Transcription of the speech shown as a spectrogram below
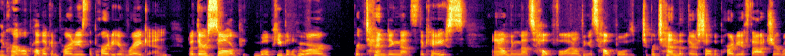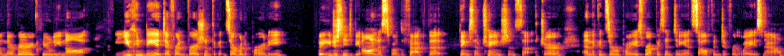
the current Republican Party is the party of Reagan. But there still are well, people who are pretending that's the case. I don't think that's helpful. I don't think it's helpful to pretend that they're still the party of Thatcher when they're very clearly not. You can be a different version of the Conservative Party, but you just need to be honest about the fact that things have changed since Thatcher, and the Conservative Party is representing itself in different ways now.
